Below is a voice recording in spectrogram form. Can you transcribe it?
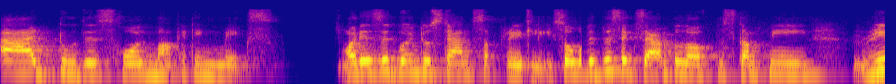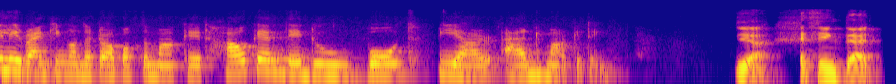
add to this whole marketing mix or is it going to stand separately? So, with this example of this company really ranking on the top of the market, how can they do both PR and marketing? Yeah, I think that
